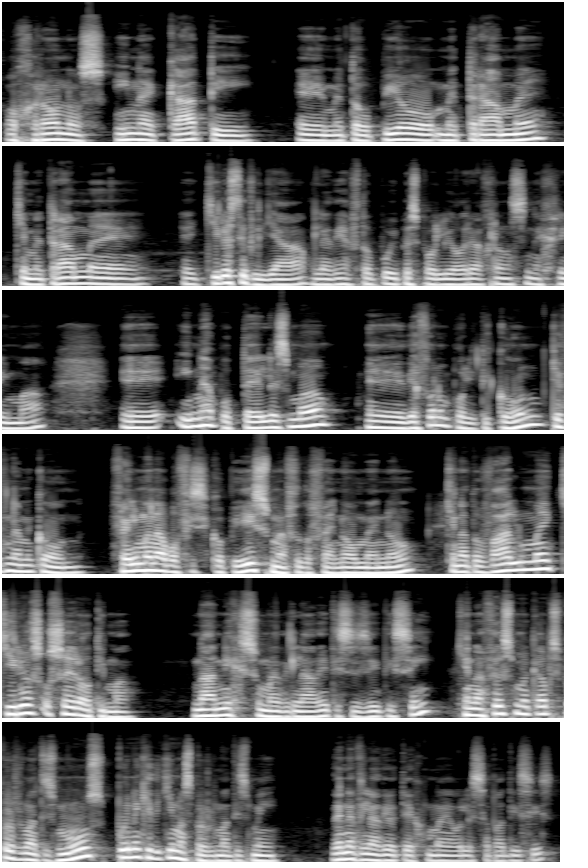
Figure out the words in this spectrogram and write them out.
ο χρόνος είναι κάτι ε, με το οποίο μετράμε και μετράμε ε, κυρίως τη δουλειά, δηλαδή αυτό που είπες πολύ ωραία, ο χρόνος είναι χρήμα, ε, είναι αποτέλεσμα ε, διαφόρων πολιτικών και δυναμικών. Θέλουμε να αποφυσικοποιήσουμε αυτό το φαινόμενο και να το βάλουμε κυρίως ως ερώτημα. Να ανοίξουμε δηλαδή τη συζήτηση και να θέσουμε κάποιους προβληματισμούς που είναι και δικοί μας προβληματισμοί. Δεν είναι δηλαδή ότι έχουμε όλες τις απαντήσεις.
